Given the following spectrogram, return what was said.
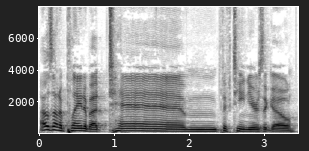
I was on a plane about 10, 15 years ago.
